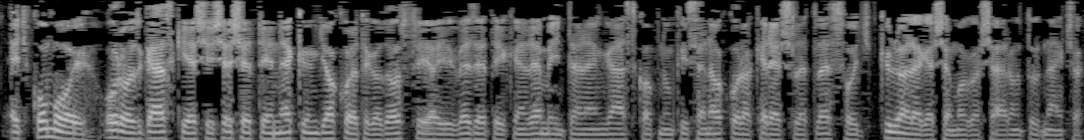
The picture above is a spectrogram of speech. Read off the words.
egy komoly orosz gázkiesés esetén nekünk gyakorlatilag az asztriai vezetéken reménytelen gázt kapnunk, hiszen akkor a kereslet lesz, hogy különlegesen magas áron tudnánk csak.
